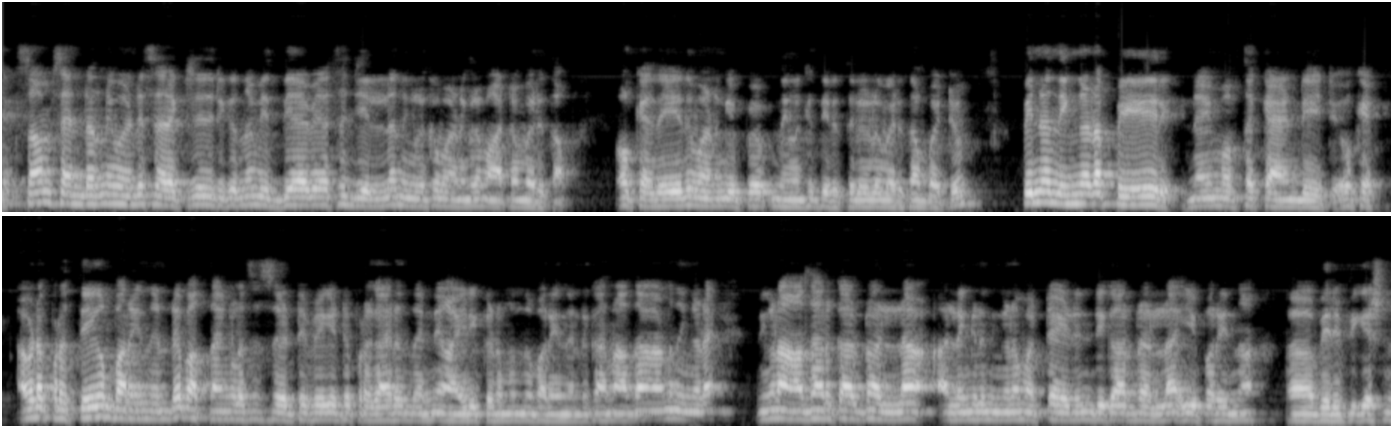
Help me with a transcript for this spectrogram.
എക്സാം സെന്ററിന് വേണ്ടി സെലക്ട് ചെയ്തിരിക്കുന്ന വിദ്യാഭ്യാസ ജില്ല നിങ്ങൾക്ക് വേണമെങ്കിൽ മാറ്റം വരുത്താം. ഓക്കെ അത് ഏത് വേണമെങ്കിൽ ഇപ്പോൾ നിങ്ങൾക്ക് തിരുത്തലുകൾ വരുത്താൻ പറ്റും. പിന്നെ നിങ്ങളുടെ പേര് name of the candidate okay അവിടെ പ്രത്യേകം പറയുന്നുണ്ട് പത്താം ക്ലാസ് സർട്ടിഫിക്കറ്റ് പ്രകാരം തന്നെ ആയിരിക്കണം എന്ന് പറയുന്നുണ്ട്. കാരണം അതാണ് നിങ്ങളുടെ നിങ്ങളുടെ ആധാർ കാർഡോ അല്ല അല്ലെങ്കിൽ നിങ്ങളുടെ മറ്റു ഐഡന്റിറ്റി കാർഡോ അല്ല ഈ പറയുന്ന വെരിഫിക്കേഷൻ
